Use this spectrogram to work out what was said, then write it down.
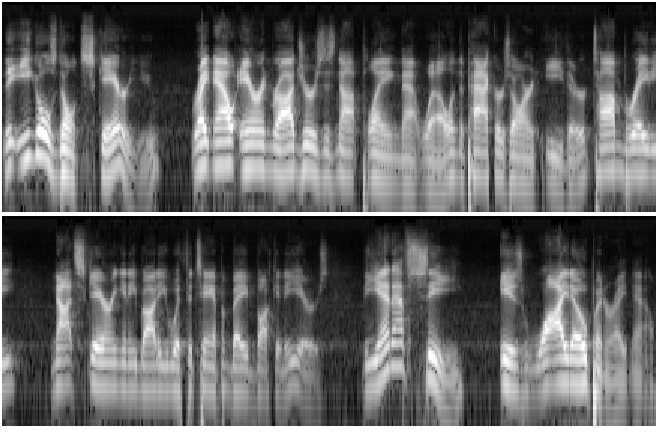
the Eagles don't scare you. Right now, Aaron Rodgers is not playing that well, and the Packers aren't either. Tom Brady not scaring anybody with the Tampa Bay Buccaneers. The NFC is wide open right now.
